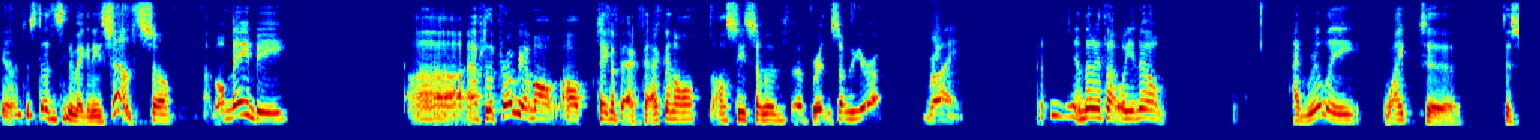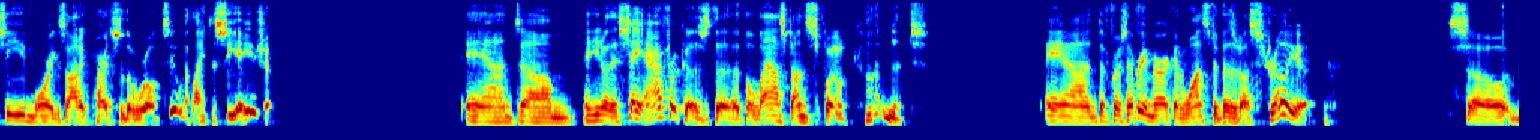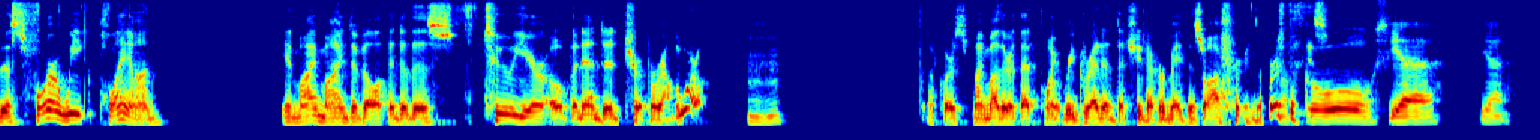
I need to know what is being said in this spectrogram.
you know, it just doesn't seem to make any sense. So, well, maybe uh, after the program, I'll I'll take a backpack and I'll I'll see some of uh, Britain, some of Europe. Right. And then I thought, well, you know, I'd really like to to see more exotic parts of the world too. I'd like to see Asia. And um, and you know, they say Africa's the the last unspoiled continent. And of course, every American wants to visit Australia. So this four week plan, in my mind, developed into this two year open ended trip around the world. Mm-hmm. Of course, my mother at that point regretted that she'd ever made this offer in the first of place. Of course, yeah, yeah.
